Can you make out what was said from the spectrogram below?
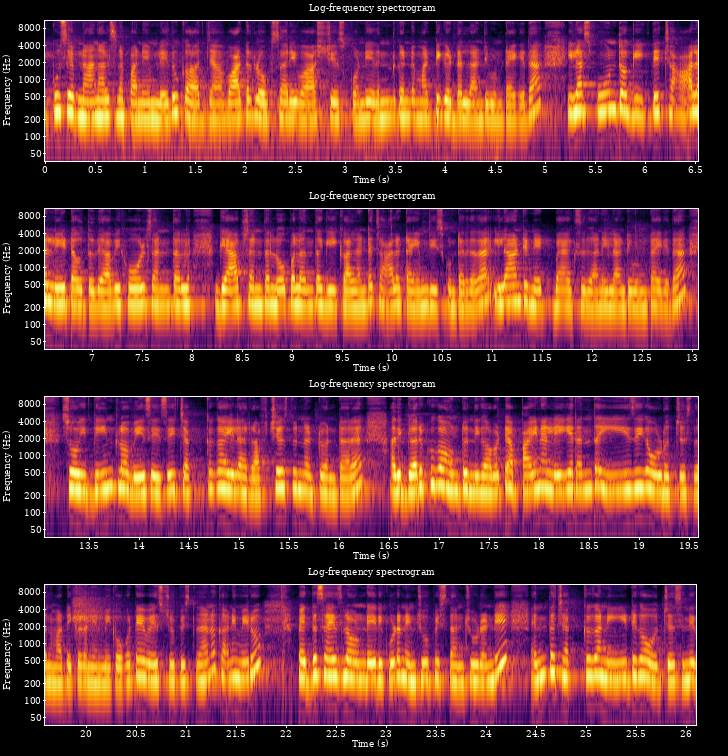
ఎక్కువసేపు నానాల్సిన పని ఏం లేదు వాటర్లో ఒకసారి వాష్ చేసుకోండి. ఎందుకంటే మట్టి గడ్డలు లాంటివి ఉంటాయి కదా. ఇలా స్పూన్తో గీకితే చాలా లేట్ అవుతుంది. అవి హోల్స్ అంతా గ్యాప్స్ అంతా లోపలంతా గీకాలంటే చాలా టైం తీసుకుంటుంది కదా. ఇలాంటి నెట్ బ్యాగ్స్ కానీ ఇలాంటివి ఉంటాయి కదా. సో దీంట్లో వేసేసి చక్కగా ఇలా రఫ్ చేస్తున్నట్టు అంటారా? అది గరుకుగా ఉంటుంది కాబట్టి ఆ పైన లేయర్ అంతా ఈజీగా ఊడొచ్చేస్తుంది అనమాట ఇక్కడ నేను మీకు ఒకటే వేసి చూపిస్తున్నాను. కానీ మీరు పెద్ద సైజులో ఉండేది కూడా నేను చూపిస్తాను చూడండి. ఎంత చక్కగా నీట్గా వచ్చేసింది.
